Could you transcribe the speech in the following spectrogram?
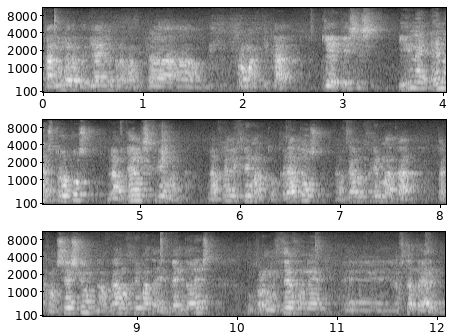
τα νούμερα, παιδιά, είναι πραγματικά τρομακτικά. Και επίσης είναι ένας τρόπος να βγάλεις χρήματα. Να βγάλει χρήματα το κράτος, να βγάλουν χρήματα τα concession, να βγάλουν χρήματα οι vendors που προμηθεύουν ε, αυτά τα έργα.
